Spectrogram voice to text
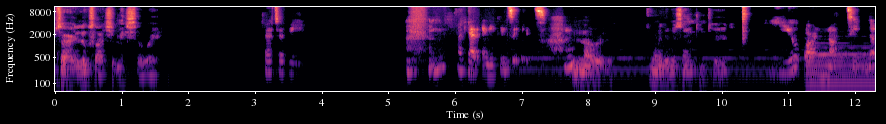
I'm sorry, it looks like she missed her way. Better be. Have you had anything to eat. Not really. You want to give me something to eat? You are naughty. No.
